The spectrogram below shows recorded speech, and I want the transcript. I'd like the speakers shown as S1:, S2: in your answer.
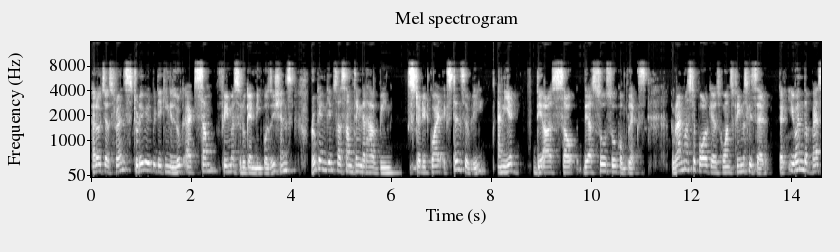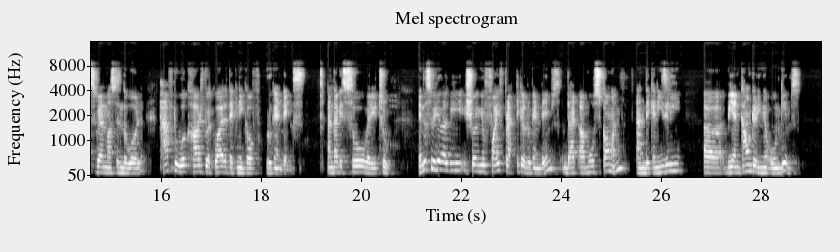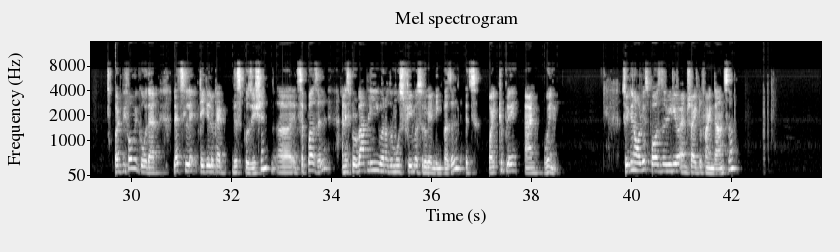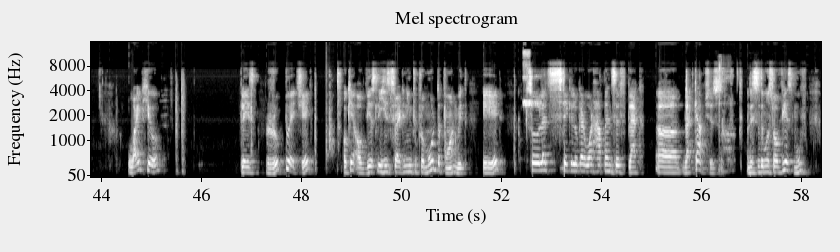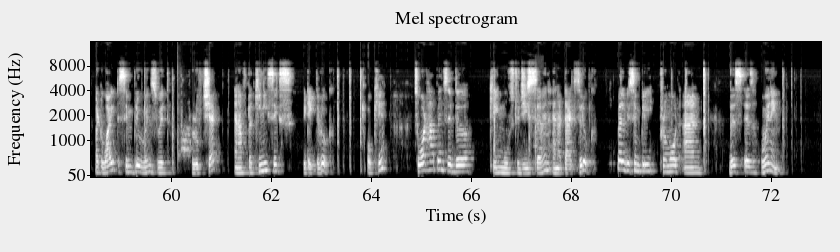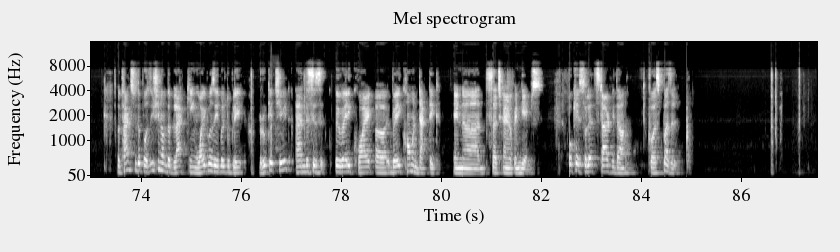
S1: Hello chess friends, today we'll be taking a look at some famous rook ending positions. Rook endgames are something that have been studied quite extensively and yet they are so they are so so complex. Grandmaster Paul Keres once famously said that even the best grandmasters in the world have to work hard to acquire the technique of rook endings. And that is so very true. In this video I'll be showing you five practical rook endgames that are most common and they can easily uh, be encountered in your own games. But before we go there, let's take a look at this position. Uh, it's a puzzle and it's probably one of the most famous rook ending puzzle. It's white to play and win. So you can always pause the video and try to find the answer. White here plays rook to h8. Okay, obviously he's threatening to promote the pawn with a8. So let's take a look at what happens if black uh, black captures. And this is the most obvious move, but white simply wins with rook check, and after king e6, we take the rook. Okay, so what happens if the king moves to g7 and attacks the rook? Well, we simply promote, and this is winning. So thanks to the position of the black king, white was able to play rook h8, and this is a very quiet, uh, very common tactic in uh, such kind of endgames. Okay, so let's start with our first puzzle.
